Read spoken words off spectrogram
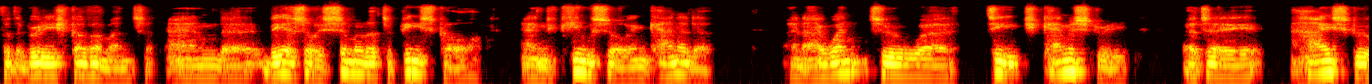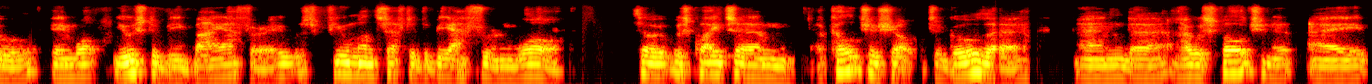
for the British government. And uh, VSO is similar to Peace Corps and CUSO in Canada. And I went to uh, teach chemistry at a high school in what used to be Biafra. It was a few months after the Biafran War. So it was quite um, a culture shock to go there. And uh, I was fortunate. I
